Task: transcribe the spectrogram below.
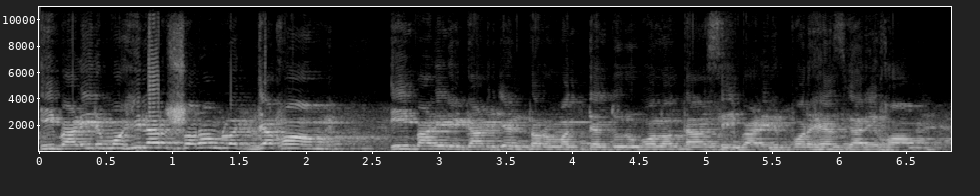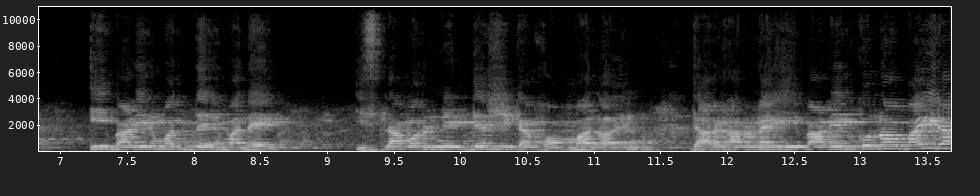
ই বাড়ির মহিলার সরম লজ্জা কম। ই বাড়ির গার্জেন্টর মধ্যে দুর্বলতা, সেই বাড়ির পরহেজগারি কম। ই বাড়ির মধ্যে মানে ইসলামের নির্দেশিকা কম মানয় যার কারণে এই বাড়ির কোনো বাইরা,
